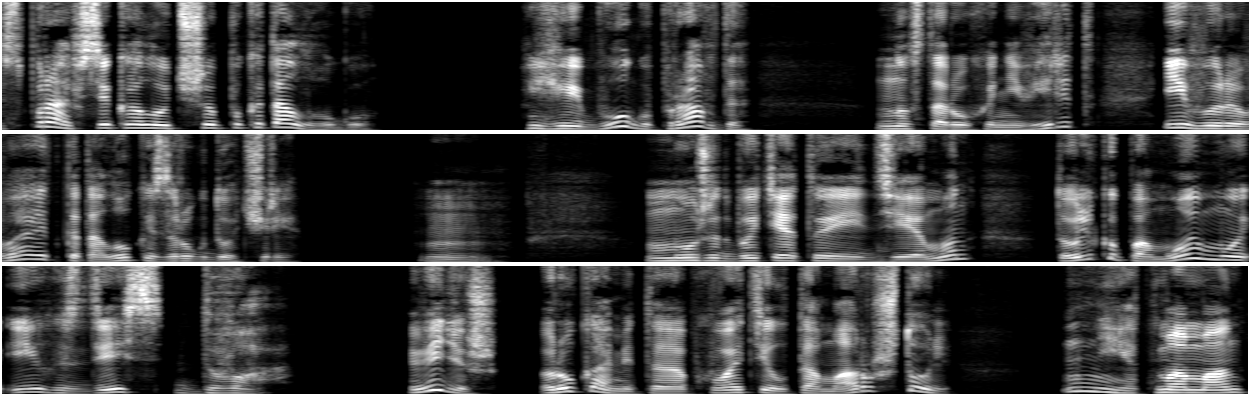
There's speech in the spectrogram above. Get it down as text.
Справься-ка лучше по каталогу». «Ей-богу, правда?» Но старуха не верит и вырывает каталог из рук дочери. «М «Может быть, это и демон, только, по-моему, их здесь два. Видишь, руками-то обхватил Тамару, что ли?» «Нет, маман,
